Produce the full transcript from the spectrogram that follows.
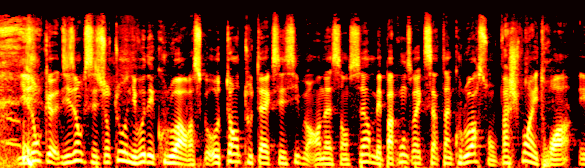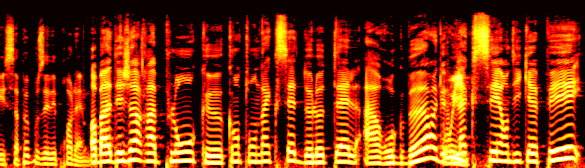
disons que, disons que c'est surtout au niveau des couloirs, parce que autant tout est accessible en ascenseur, mais par contre, c'est vrai que certains couloirs sont vachement étroits et ça peut poser des problèmes. Oh bah déjà, rappelons que quand on accède de l'hôtel à Rookburg, Oui. l'accès handicapé,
